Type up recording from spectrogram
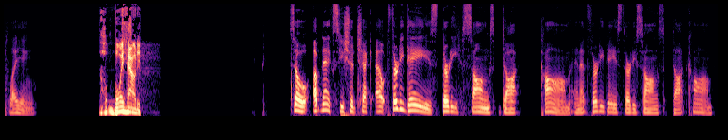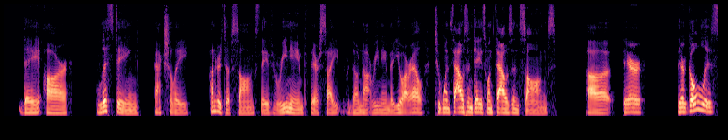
playing. Oh, Boy, howdy. So up next, you should check out 30 30songs.com. And at 30 Days 30songs.com, they are listing actually hundreds of songs. They've renamed their site, though not renamed their URL, to 1000 Days 1000 Songs. Uh, their their goal is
